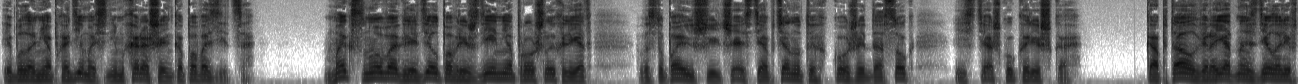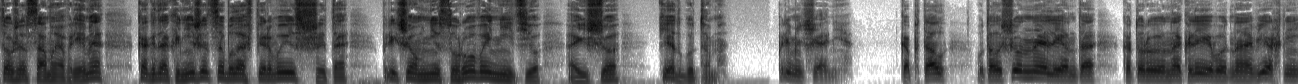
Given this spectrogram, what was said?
и было необходимо с ним хорошенько повозиться. Мэг снова оглядел повреждения прошлых лет, выступающие части обтянутых кожей досок и стяжку корешка. Каптал, вероятно, сделали в то же самое время, когда книжица была впервые сшита, причем не суровой нитью, а еще кетгутом. Примечание. Каптал — утолщенная лента, которую наклеивают на верхний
